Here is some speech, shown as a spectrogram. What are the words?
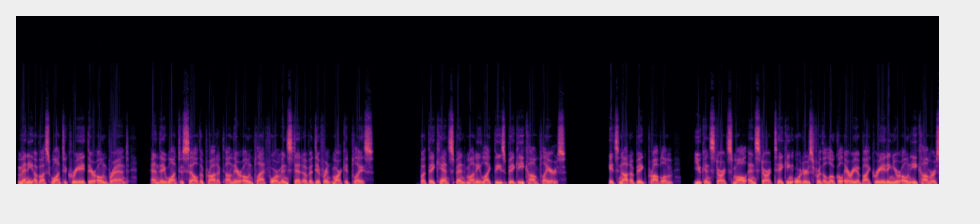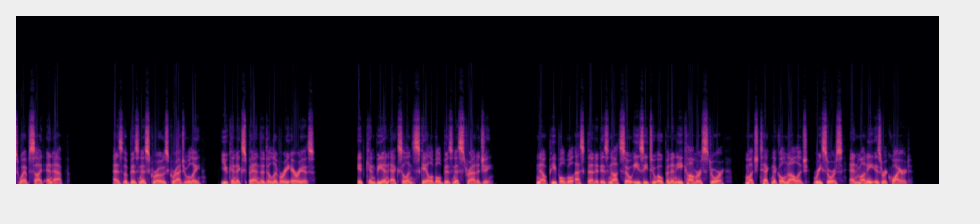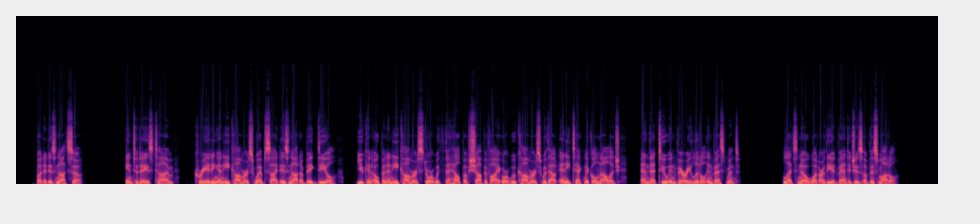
Many of us want to create their own brand, and they want to sell the product on their own platform instead of a different marketplace. But they can't spend money like these big e-com players. It's not a big problem, you can start small and start taking orders for the local area by creating your own e-commerce website and app. As the business grows gradually, you can expand the delivery areas. It can be an excellent scalable business strategy. Now people will ask that it is not so easy to open an e-commerce store, much technical knowledge, resource, and money is required. But it is not so. In today's time, creating an e-commerce website is not a big deal, you can open an e-commerce store with the help of Shopify or WooCommerce without any technical knowledge, and that too in very little investment. Let's know what are the advantages of this model.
